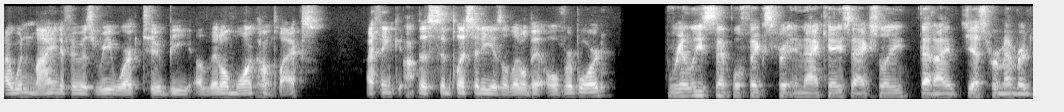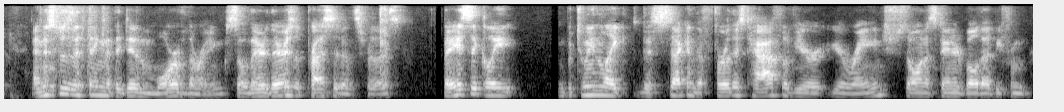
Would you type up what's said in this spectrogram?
I wouldn't mind if it was reworked to be a little more complex. I think uh, the simplicity is a little bit overboard. Really simple fix for in that case actually that I just remembered. And this was a thing that they did in War of the Ring. So there there's a precedence for this. Basically, between like the second, the furthest half of your your range. So on a standard bow, that'd be from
